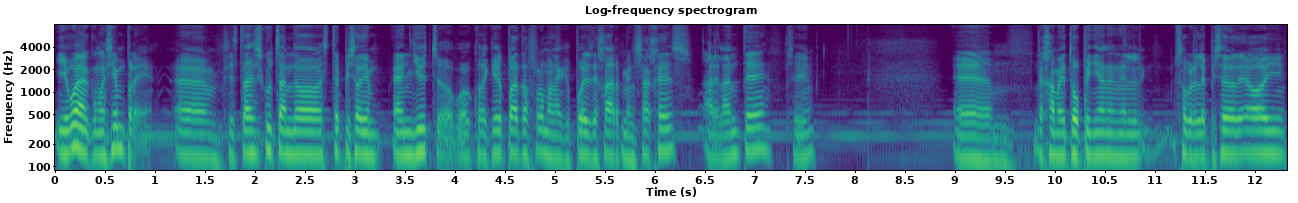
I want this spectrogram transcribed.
Y bueno, como siempre, eh, si estás escuchando este episodio en, YouTube o cualquier plataforma en la que puedes dejar mensajes, adelante, ¿sí? Eh, déjame tu opinión en el, sobre el episodio de hoy,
